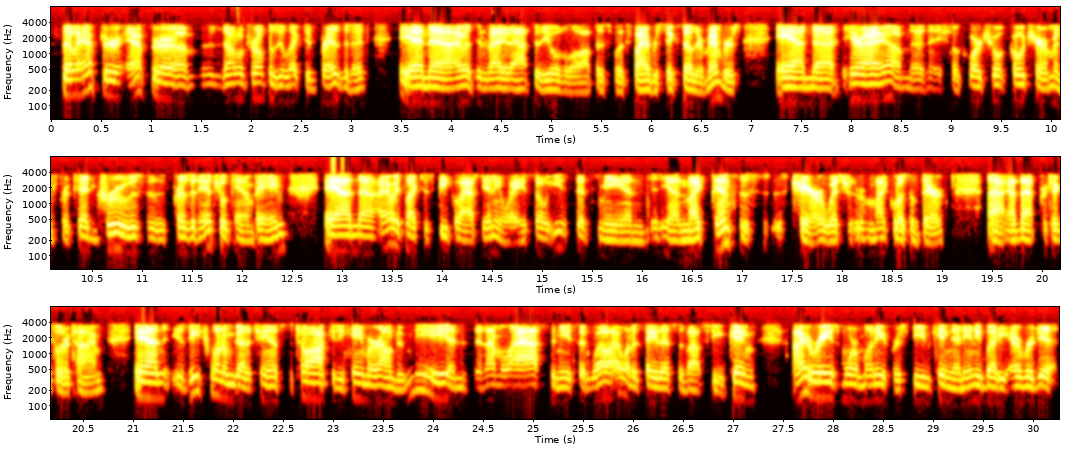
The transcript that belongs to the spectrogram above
so after after um, Donald Trump was elected president, and uh, I was invited out to the Oval Office with five or six other members, and uh, here I am, the national co-chairman for Ted Cruz, the presidential campaign, and uh, I always like to speak last anyway. So he sits me in in Mike Pence's chair, which Mike wasn't there uh, at that particular time. And as each one of them got a chance to talk, and he came around to me, and, and I'm last, and he said, "Well, I want to say this about Steve King. I raised more money for Steve King than anybody ever did."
